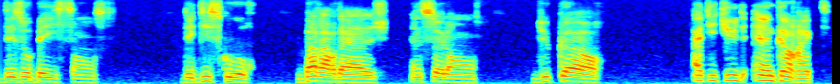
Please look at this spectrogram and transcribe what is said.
désobéissance, des discours, bavardage, insolence, du corps, attitude incorrecte,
